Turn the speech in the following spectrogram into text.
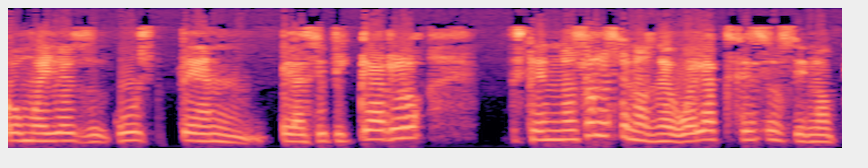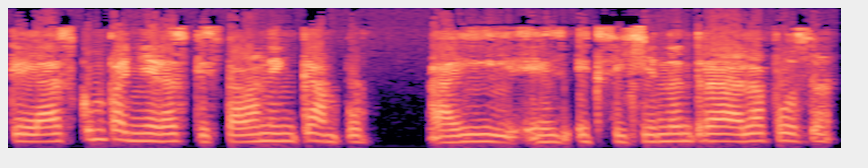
como ellos gusten clasificarlo. no solo se nos negó el acceso, sino que las compañeras que estaban en campo ahí eh, exigiendo entrar a la fosa,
